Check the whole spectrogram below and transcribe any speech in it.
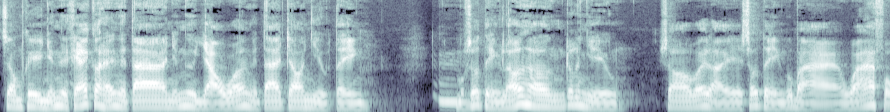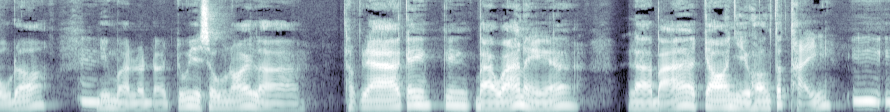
trong khi những người khác có thể người ta những người giàu á người ta cho nhiều tiền ừ. một số tiền lớn hơn rất là nhiều so với lại số tiền của bà quá phụ đó ừ. nhưng mà Chúa Giêsu nói là thật ra cái cái bà quá này á là bà cho nhiều hơn tất thảy ừ, ừ.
